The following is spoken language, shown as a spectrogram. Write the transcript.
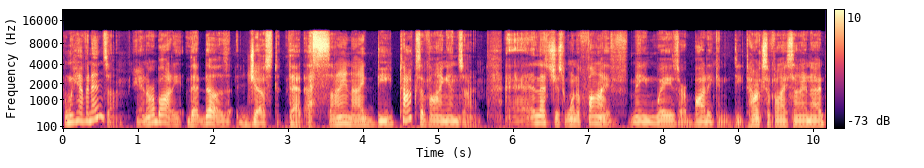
And we have an enzyme in our body that does just that, a cyanide detoxifying enzyme. And that's just one of five main ways our body can detoxify cyanide.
